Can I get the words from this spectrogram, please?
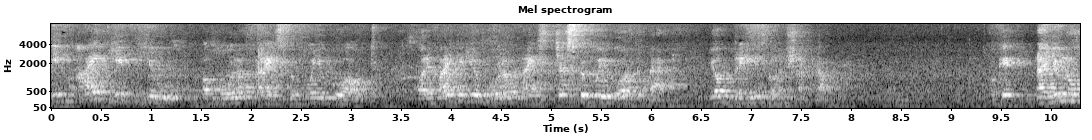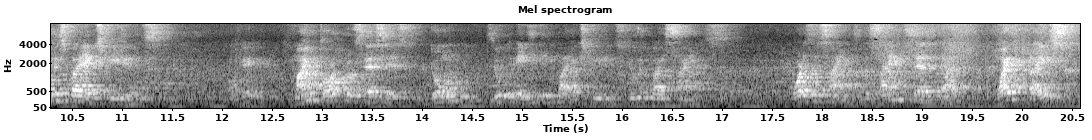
If I give you a bowl of rice before you go out, or if I give you a bowl of rice just before you go out to bat, your brain is going to shut down. Okay? Now you know this by experience. Okay? My thought process is don't do anything by experience, do it by science. What is the science? The science says that white rice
